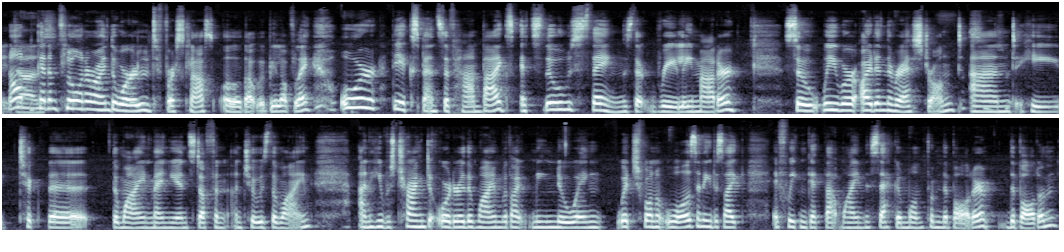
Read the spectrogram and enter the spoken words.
Not does. getting flown around the world first class although that would be lovely or the expensive handbags. It's those things that really matter. So we were out in the restaurant and he took the the wine menu and stuff and, and chose the wine. And he was trying to order the wine without me knowing which one it was. And he was like if we can get that wine the second one from the bottom the bottom.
